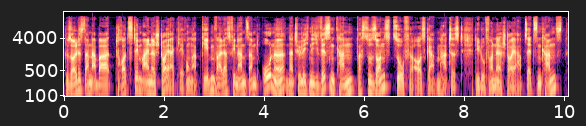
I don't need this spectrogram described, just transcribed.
Du solltest dann aber trotzdem eine Steuererklärung abgeben, weil das Finanzamt ohne natürlich nicht wissen kann, was du sonst so für Ausgaben hattest, die du von der Steuer absetzen kannst.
